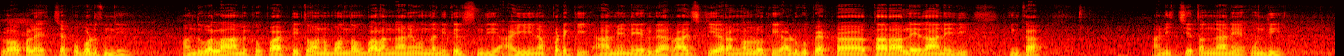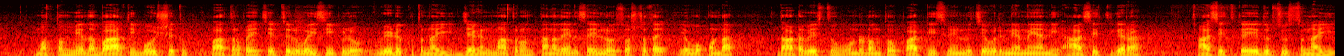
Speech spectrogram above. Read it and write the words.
లోపలే చెప్పబడుతుంది. అందువల్ల ఆమెకు పార్టీతో అనుబంధం బలంగానే ఉందని తెలిసింది అయినప్పటికీ ఆమె నేరుగా రాజకీయ రంగంలోకి అడుగు పెట్టతారా లేదా అనేది ఇంకా అనిశ్చితంగానే ఉంది. మొత్తం మీద భారతీయ భవిష్యత్తు పాత్రపై చర్చలు వైసీపీలో వేడెక్కుతున్నాయి. జగన్ మాత్రం తనదైన శైలిలో స్పష్టత ఇవ్వకుండా దాటవేస్తూ ఉండడంతో పార్టీ శ్రేణులు చివరి నిర్ణయాన్ని ఆసక్తికర ఆసక్తిగా ఎదురు చూస్తున్నాయి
